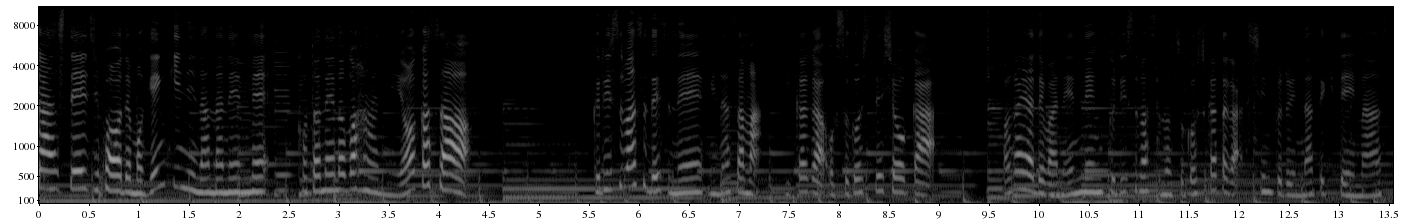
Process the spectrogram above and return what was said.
がステージ4でも元気に7年目琴音のご飯にようこそ。クリスマスですね。皆様いかがお過ごしでしょうか？我が家では年々クリスマスの過ごし方がシンプルになってきています。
